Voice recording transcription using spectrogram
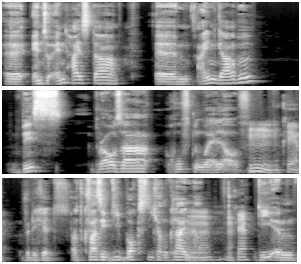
Äh, End-to-End heißt da ähm, Eingabe bis Browser ruft eine URL auf. Hm, okay. Würde ich jetzt, also quasi die Box, die ich auf dem Kleinen habe. Mhm, okay. Die, ähm,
